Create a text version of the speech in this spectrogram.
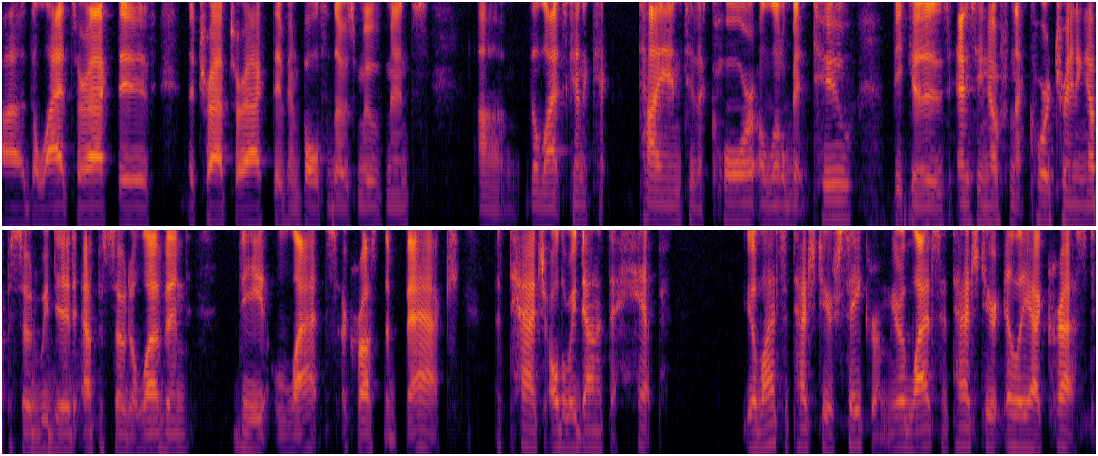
Uh, the lats are active, the traps are active in both of those movements. Um, the lats kind of tie into the core a little bit too, because as you know from that core training episode we did, episode 11, the lats across the back attach all the way down at the hip. Your lats attached to your sacrum, your lats attached to your iliac crest,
